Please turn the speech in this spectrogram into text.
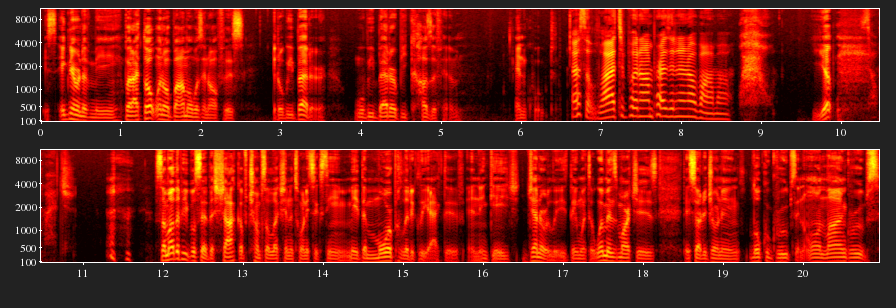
It's ignorant of me, but I thought when Obama was in office, it'll be better. We'll be better because of him. End quote. That's a lot to put on President Obama. Wow. Yep. So much. Some other people said the shock of Trump's election in 2016 made them more politically active and engaged generally. They went to women's marches, they started joining local groups and online groups,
